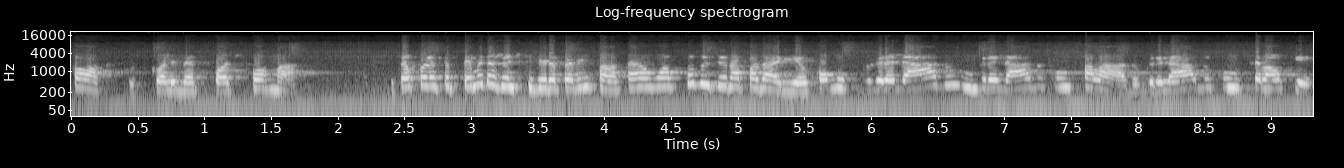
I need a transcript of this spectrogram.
tóxicos que o alimento pode formar. Então, por exemplo, tem muita gente que vira para mim e fala, tá, eu vou todo dia na padaria, eu como grelhado, um grelhado com salada, um grelhado com sei lá o quê.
